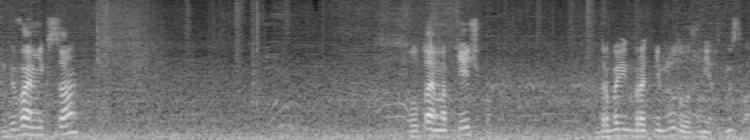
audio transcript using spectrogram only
Убиваем Никса. Лутаем аптечку. Дробовик брать не буду, уже нет смысла.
